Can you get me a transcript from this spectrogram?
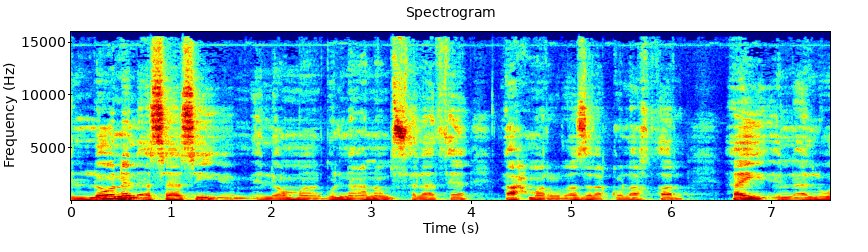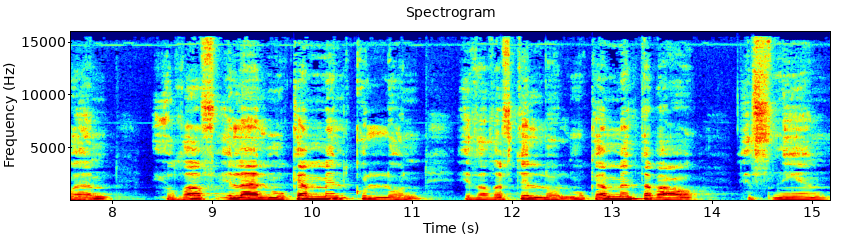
اللون الأساسي اللي هم قلنا عنهم الثلاثة الأحمر والأزرق والأخضر هي الألوان يضاف إلها المكمل كل لون. إذا ضفت له المكمل تبعه اثنين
